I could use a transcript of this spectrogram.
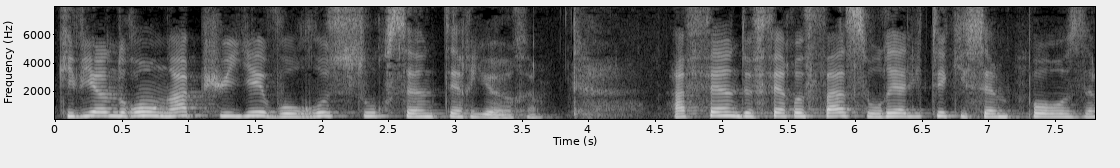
qui viendront appuyer vos ressources intérieures afin de faire face aux réalités qui s'imposent.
